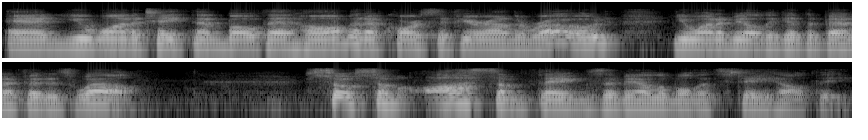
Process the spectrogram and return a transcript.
And you want to take them both at home. And of course, if you're on the road, you want to be able to get the benefit as well. So, some awesome things available that stay healthy.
